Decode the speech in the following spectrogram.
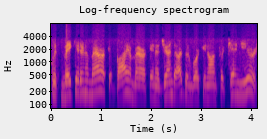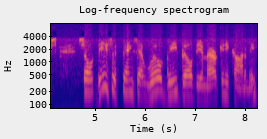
with Make It in America, Buy America, an agenda I've been working on for 10 years. So these are things that will rebuild the American economy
